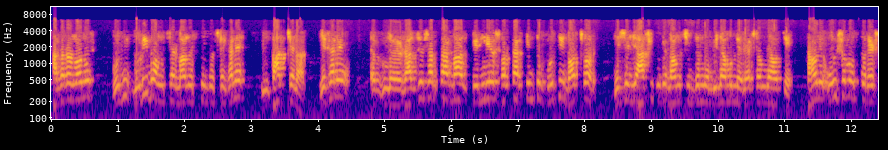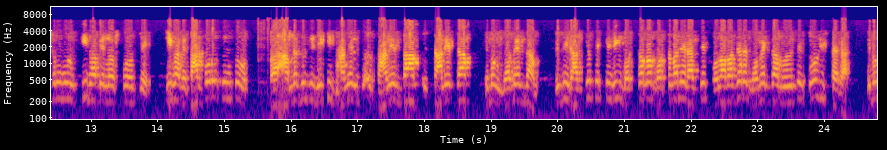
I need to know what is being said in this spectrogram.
সাধারণ মানুষ, গরিব অংশের মানুষ কিন্তু সেখানে পাচ্ছে না। যেখানে রাজ্য সরকার বা কেন্দ্রীয় সরকার কিন্তু প্রতি বছর দেশে যে আশি কোটি মানুষের জন্য বিনামূল্যে রেশন দেওয়া হচ্ছে, তাহলে ওই সমস্ত রেশনগুলো কীভাবে নষ্ট হচ্ছে, কীভাবে? তারপরেও কিন্তু আমরা যদি দেখি ধানের ধানের দাম, চালের দাম এবং গমের দাম, যদি রাজ্য থেকে এই বর্তমান, বর্তমানে রাজ্যের খোলা বাজারে গমের দাম রয়েছে চল্লিশ টাকা এবং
